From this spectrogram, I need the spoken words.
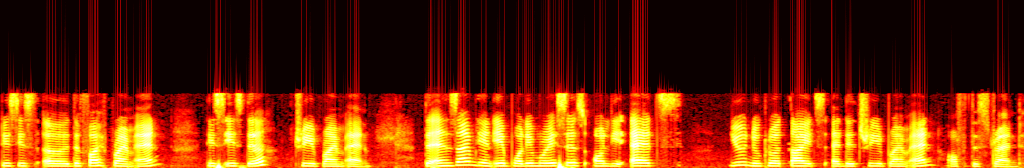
This is uh, the 5' end. This is the 3' end. The enzyme DNA polymerases only adds new nucleotides at the 3' end of the strand.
